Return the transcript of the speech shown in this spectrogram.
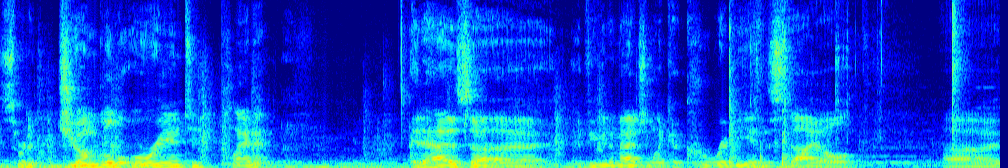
sort of jungle-oriented planet. It has, uh, if you can imagine, like a Caribbean-style uh,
